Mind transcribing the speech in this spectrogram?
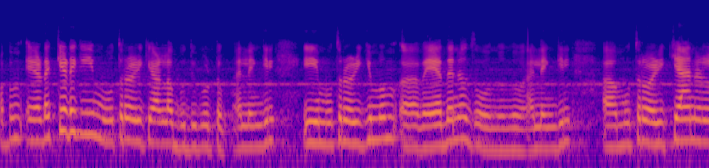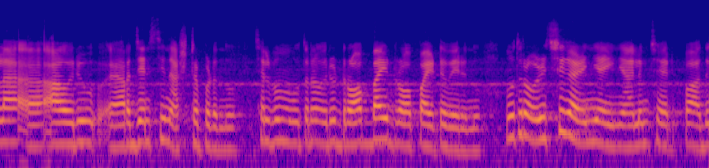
അപ്പം ഇടയ്ക്കിടയ്ക്ക് ഈ മൂത്രം ഒഴിക്കാനുള്ള ബുദ്ധിമുട്ടും അല്ലെങ്കിൽ ഈ മൂത്രം ഒഴിക്കുമ്പം വേദന തോന്നുന്നു അല്ലെങ്കിൽ മൂത്രം ഒഴിക്കാനുള്ള ആ, ഒരു എർജൻസി നഷ്ടപ്പെടുന്നു. ചിലപ്പോൾ മൂത്രം ഒരു ഡ്രോപ്പ് ബൈ ഡ്രോപ്പ് ആയിട്ട് വരുന്നു. മൂത്രം ഒഴിച്ചു കഴിഞ്ഞു കഴിഞ്ഞാലും ചിലപ്പോൾ അത്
